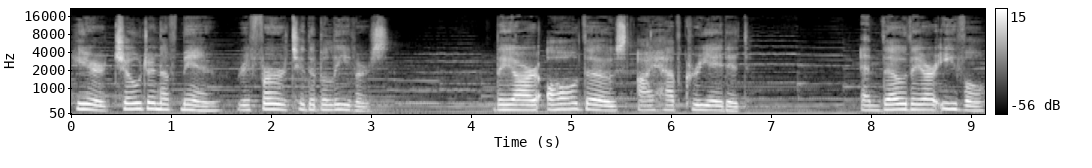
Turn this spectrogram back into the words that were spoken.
Here, children of men refer to the believers. They are all those I have created. And though they are evil,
